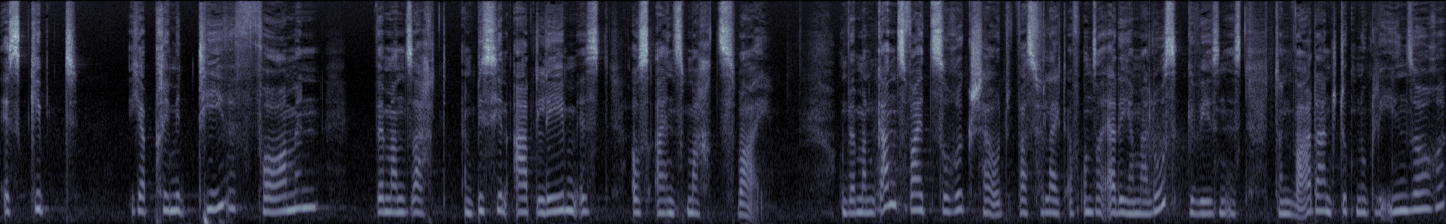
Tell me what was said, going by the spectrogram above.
es gibt ja primitive Formen, wenn man sagt, ein bisschen Art Leben ist, aus eins macht zwei. Und wenn man ganz weit zurückschaut, was vielleicht auf unserer Erde ja mal los gewesen ist, dann war da ein Stück Nukleinsäure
